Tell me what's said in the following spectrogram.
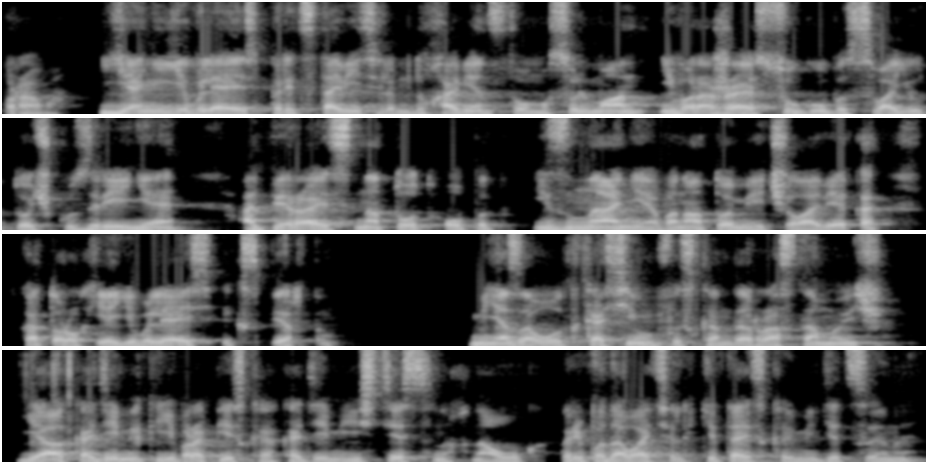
права. Я не являюсь представителем духовенства мусульман и выражая сугубо свою точку зрения, опираясь на тот опыт и знания в анатомии человека, в которых я являюсь экспертом. Меня зовут Касимов Искандер Растамович. Я академик Европейской академии естественных наук, преподаватель китайской медицины,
